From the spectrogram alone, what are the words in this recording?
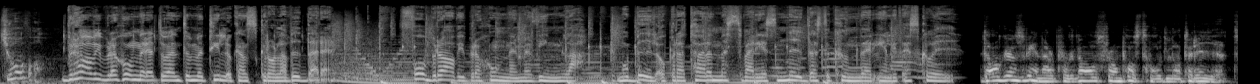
Ja! Bra vibrationer är att du har en tumme till och kan scrolla vidare. Få bra vibrationer med Vimla. Mobiloperatören med Sveriges nöjdaste kunder enligt SKI. Dagens vinnarprognos från Postkodlotteriet.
